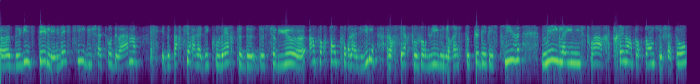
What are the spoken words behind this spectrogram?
euh, de visiter les vestiges du château de Ham et de partir à la découverte de, ce lieu euh, important pour la ville. Alors certes, aujourd'hui, il ne reste que des vestiges, mais il a une histoire très importante, ce château,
